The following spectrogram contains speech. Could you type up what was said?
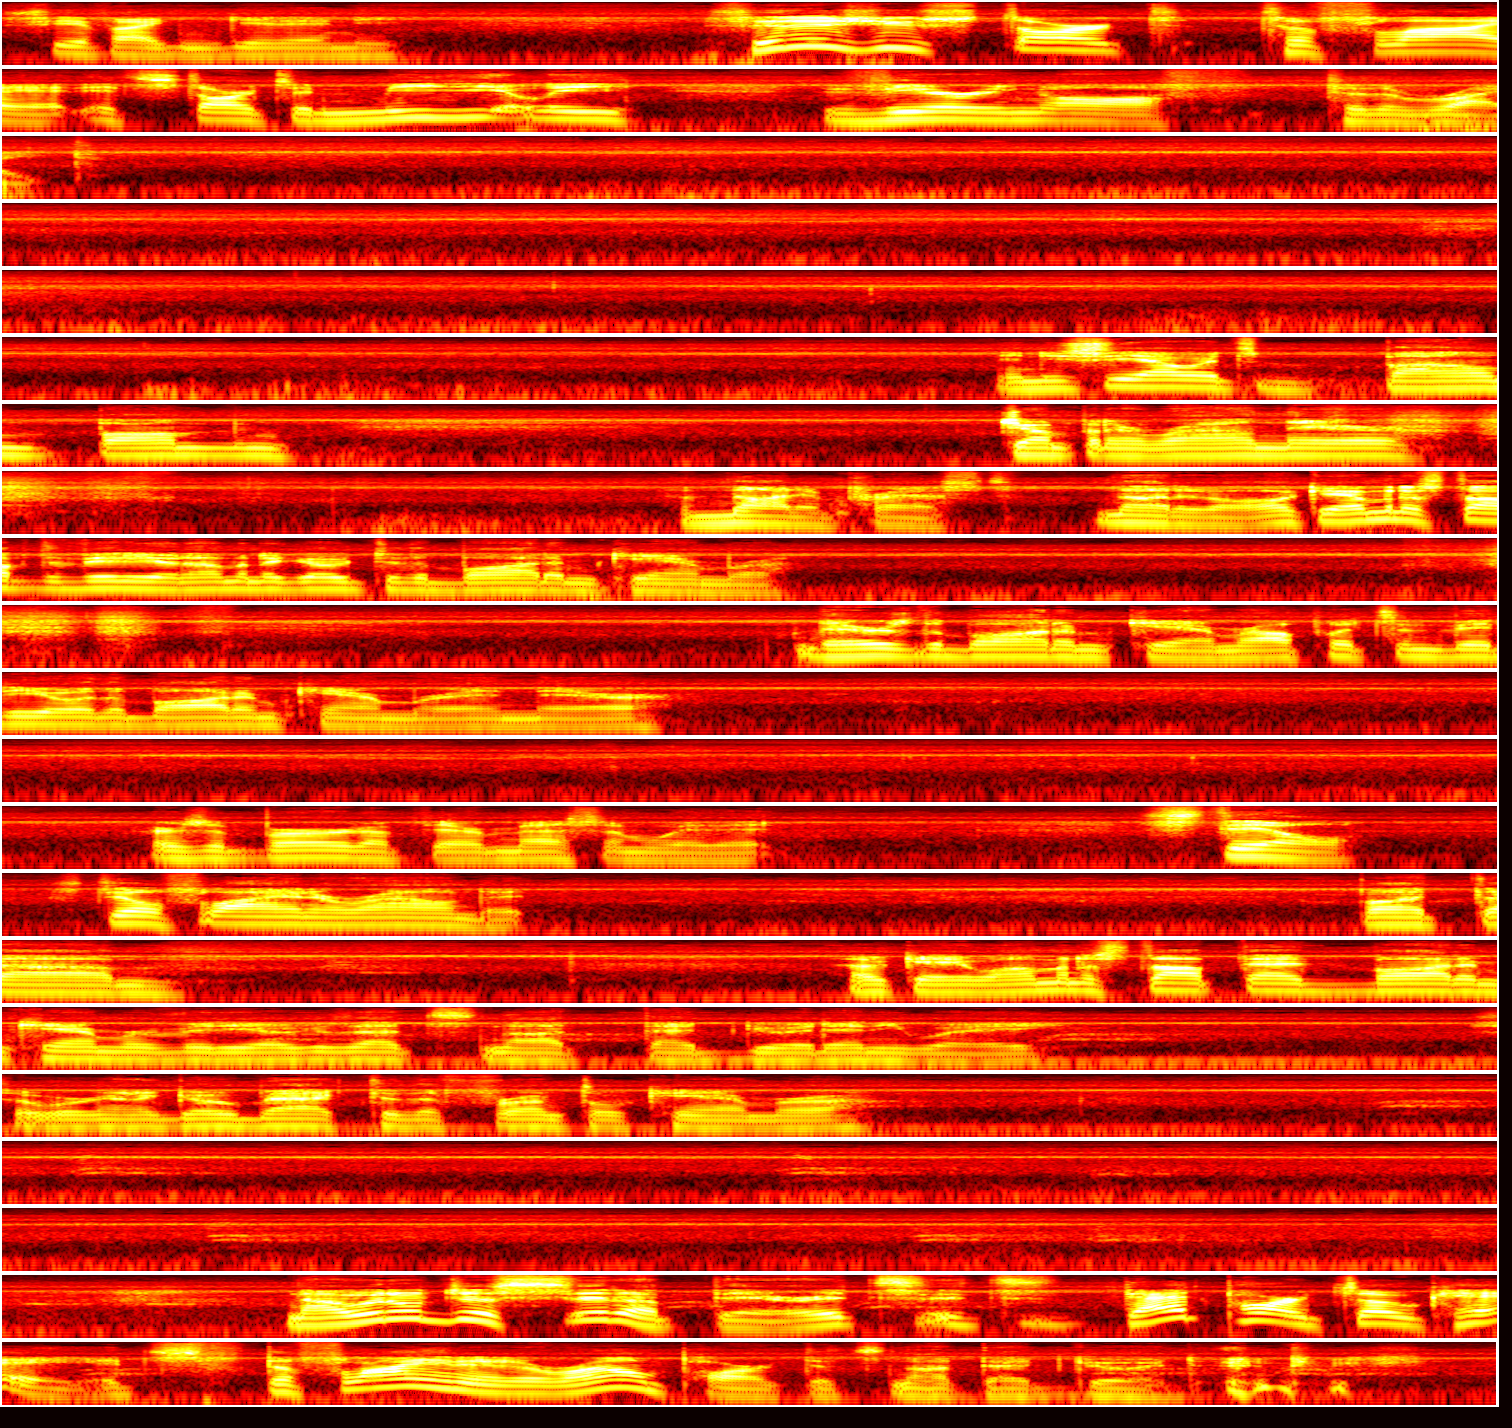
See if I can get any. As soon as you start to fly it, it starts immediately veering off to the right. You see how it's bomb bombing, jumping around there? I'm not impressed. Not at all. Okay, I'm going to stop the video and I'm going to go to the bottom camera. There's the bottom camera. I'll put some video of the bottom camera in there. There's a bird up there messing with it. Still. Still flying around it. But, um, okay, well, I'm going to stop that bottom camera video because that's not that good anyway. So we're going to go back to the frontal camera. Now it'll just sit up there. It's it's that part's okay. It's the flying it around part that's not that good.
